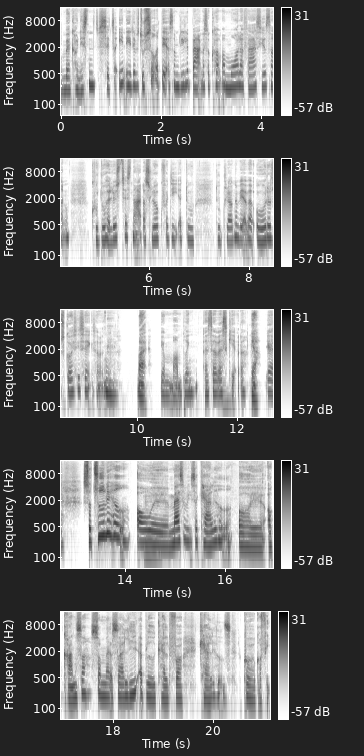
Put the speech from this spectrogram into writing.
man kan jo næsten sætte sig ind i det, hvis du sidder der som lille barn, og så kommer mor eller far og siger sådan, kunne du have lyst til snart at slukke, fordi at du, du er klokken ved at være otte, og du skal også i seng. Så man sådan, mm. Nej. You're mumbling. Altså, hvad sker der? Ja. ja. Så tydelighed og mm. øh, massevis af kærlighed og, øh, og grænser, som altså lige er blevet kaldt for kærlighedskoreografi.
